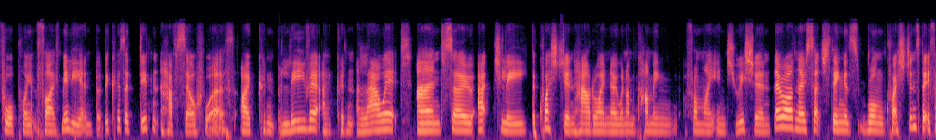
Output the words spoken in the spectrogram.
4.5 million. But because I didn't have self worth, I couldn't believe it. I couldn't allow it. And so, actually, the question, how do I know when I'm coming from my intuition? There are no such thing as wrong questions. But if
